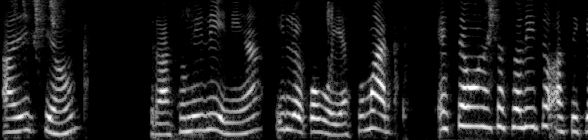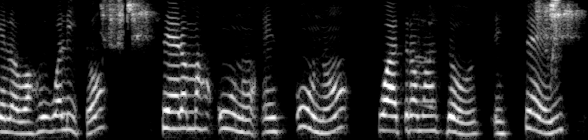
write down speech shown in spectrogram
adición. Trazo mi línea y luego voy a sumar. Este 1 está solito, así que lo bajo igualito. 0 más 1 es 1. 4 más 2 es 6.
